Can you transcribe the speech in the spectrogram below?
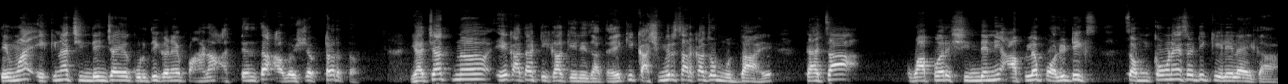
तेव्हा एकनाथ शिंदेच्या या कृतीकडे पाहणं अत्यंत आवश्यक ठरतं. ह्याच्यातनं एक आता टीका केली जात आहे की काश्मीर सारखा जो मुद्दा आहे त्याचा वापर शिंदेंनी आपलं पॉलिटिक्स चमकवण्यासाठी केलेला आहे का?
